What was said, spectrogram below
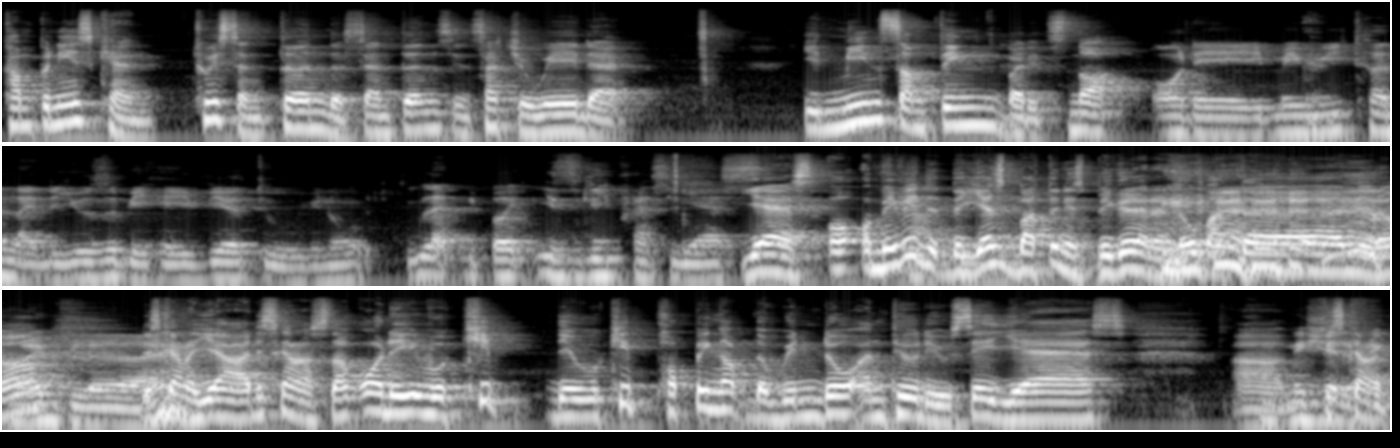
companies can twist and turn the sentence in such a way that it means something but it's not. Or they may return like the user behavior to you know let people easily press yes. yes. Or, or maybe the, the yes button is bigger than the no button you know? Blur. this kind of yeah this kind of stuff. Or they will keep they will keep popping up the window until you say yes uh, Make sure the kind of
